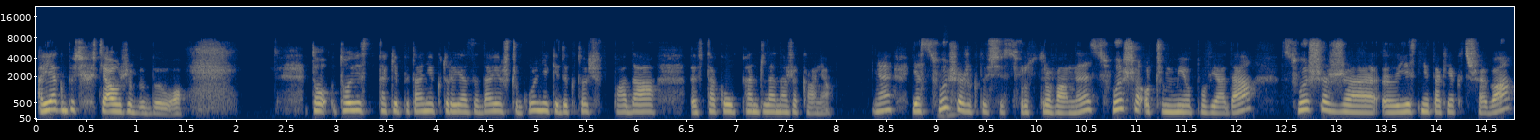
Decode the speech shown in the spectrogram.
a jak byś chciał, żeby było? To, to jest takie pytanie, które ja zadaję szczególnie, kiedy ktoś wpada w taką pętlę narzekania. Nie? Ja słyszę, że ktoś jest sfrustrowany, słyszę, o czym mi opowiada, słyszę, że y, jest nie tak, jak trzeba,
